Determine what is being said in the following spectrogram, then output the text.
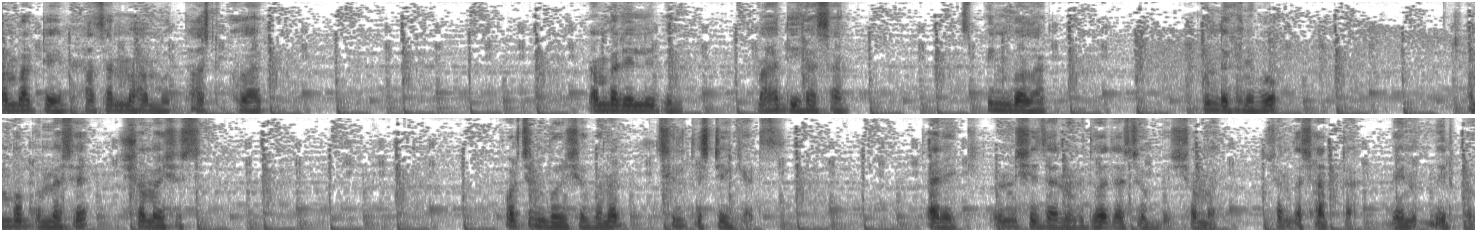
number ten Hasan Mahmud fast bowler number eleven Mahedi Hasan spin bowler এখন দেখে নেব? সম্ভাব্য ম্যাচের সময়সূচি ফরচুন বরিশাল বনাম সিল্ক স্টিকার্স তারিখ উনিশে জানুয়ারি দু হাজার চব্বিশ, সময় সন্ধ্যা সাতটা। বেনু মিরপুর।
